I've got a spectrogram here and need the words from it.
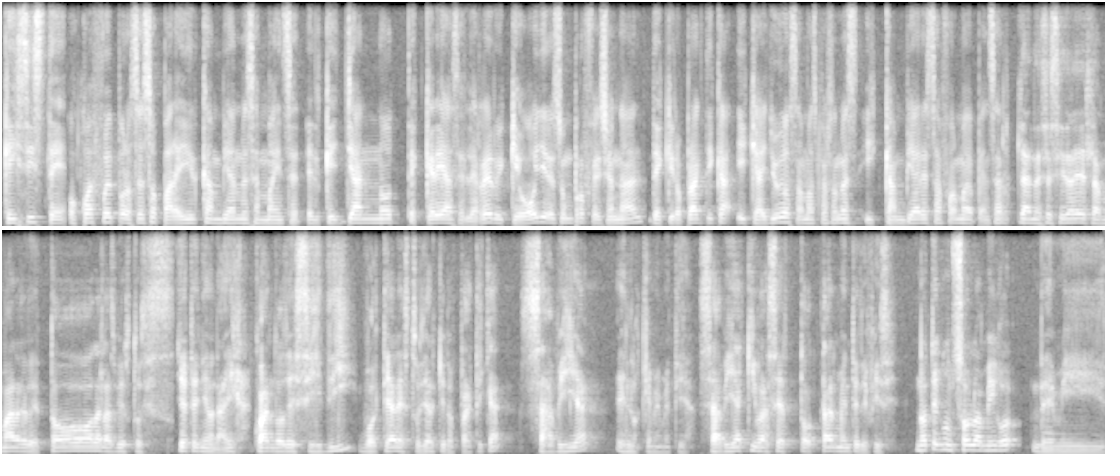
¿qué hiciste o cuál fue el proceso para ir cambiando ese mindset? El que ya no te creas el herrero y que hoy eres un profesional de quiropráctica y que ayudas a más personas y cambiar esa forma de pensar. La necesidad es la madre de todas las virtudes. Yo tenía una hija. Cuando decidí voltear a estudiar quiropráctica, sabía en lo que me metía. Sabía que iba a ser totalmente difícil. No tengo un solo amigo de mi,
